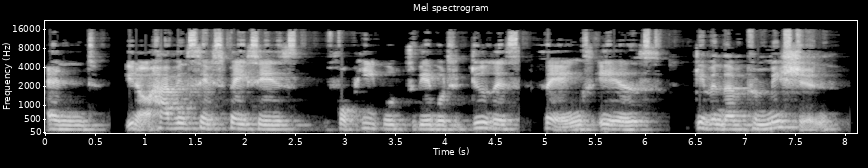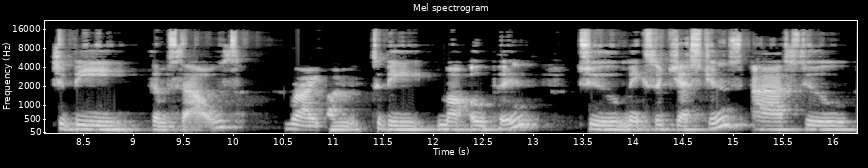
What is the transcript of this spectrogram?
And, you know, having safe spaces for people to be able to do these things is giving them permission to be themselves. Right. Um, to be more open, to make suggestions as to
